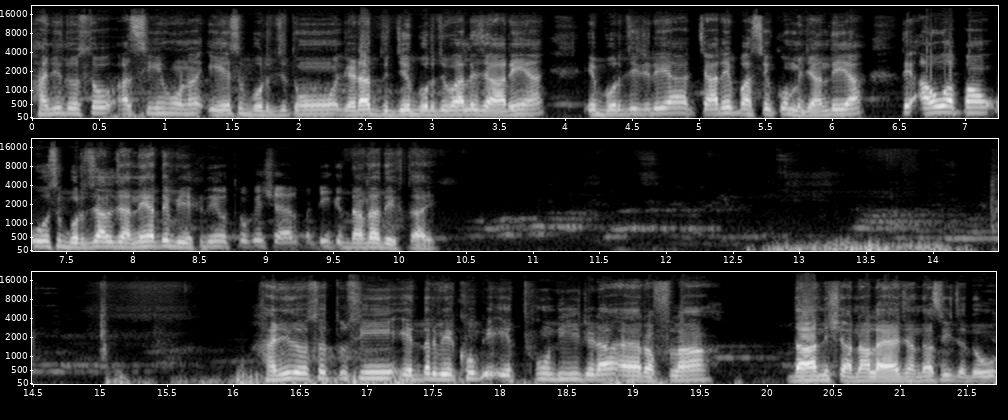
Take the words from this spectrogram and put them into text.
ਹਾਂਜੀ ਦੋਸਤੋ, ਅਸੀਂ ਹੁਣ ਇਸ ਬੁਰਜ ਤੋਂ ਜਿਹੜਾ ਦੂਜੇ ਬੁਰਜ ਵੱਲ ਜਾ ਰਹੇ ਹਾਂ। ਇਹ ਬੁਰਜ ਜਿਹੜੇ ਆ, ਚਾਰੇ ਪਾਸੇ ਘੁੰਮ ਜਾਂਦੇ ਆ। ਤੇ ਆਓ ਆਪਾਂ ਉਸ ਬੁਰਜ ਵੱਲ ਜਾਂਦੇ ਆ ਤੇ ਵੇਖਦੇ ਆ ਉੱਥੋਂ ਕਿ ਸ਼ਹਿਰ ਪੱਟੀ ਕਿੱਦਾਂ ਦਾ ਦਿਖਦਾ ਏ। ਹਾਂਜੀ ਦੋਸਤੋ, ਤੁਸੀਂ ਇੱਧਰ ਵੇਖੋ ਕਿ ਇੱਥੋਂ ਦੀ ਜਿਹੜਾ ਰਫਲਾਂ ਦਾ ਨਿਸ਼ਾਨਾ ਲਾਇਆ ਜਾਂਦਾ ਸੀ ਜਦੋਂ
